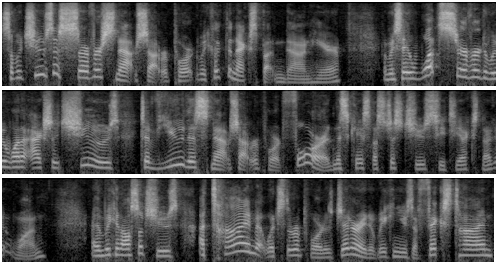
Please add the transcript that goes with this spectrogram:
So we choose a server snapshot report and we click the next button down here and we say what server do we want to actually choose to view this snapshot report for. In this case let's just choose CTX Nugget 1 and we can also choose a time at which the report is generated. We can use a fixed time,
